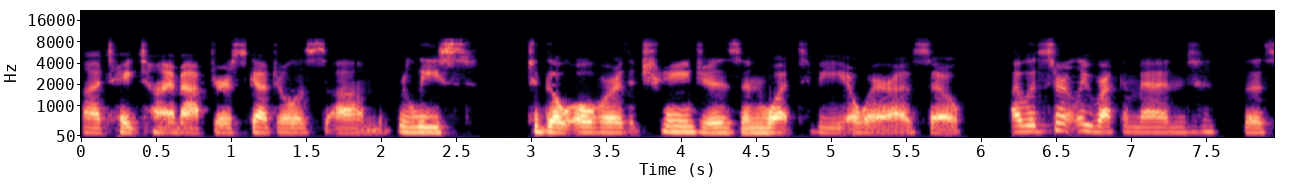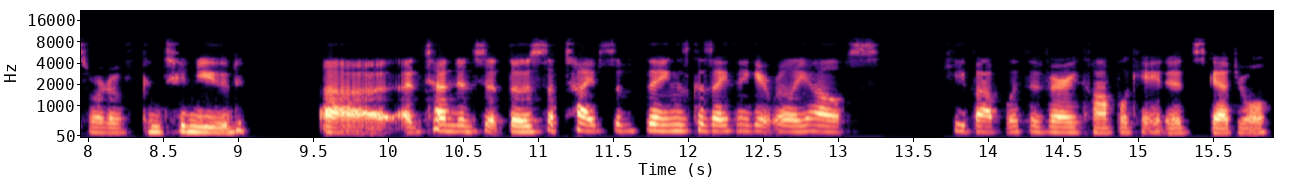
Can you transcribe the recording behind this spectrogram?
uh, take time after a schedule is um, released to go over the changes and what to be aware of. So I would certainly recommend the sort of continued uh, attendance at those types of things because I think it really helps keep up with a very complicated schedule.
